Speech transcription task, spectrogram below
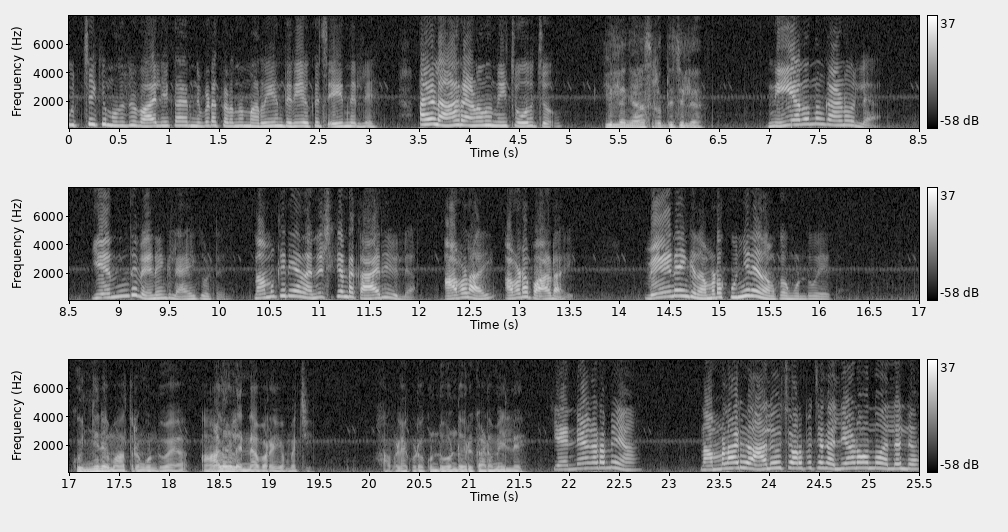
ഉച്ചയ്ക്ക് മുതൽ ബാല്യക്കാരൻ ഇവിടെ കിടന്ന് മറിയും തിരികെയൊക്കെ ചെയ്യുന്നില്ലേ? അയാൾ ആരാണെന്ന് നീ ചോദിച്ചോ? ഇല്ല ഞാൻ ശ്രദ്ധിച്ചില്ല. നീ അതൊന്നും കാണൂല എന്ത് വേണമെങ്കിലും ആയിക്കോട്ടെ. നമുക്കിനി അത് അന്വേഷിക്കേണ്ട കാര്യമില്ല. അവളായി അവടെ പാടായി. വേണമെങ്കിൽ നമ്മുടെ കുഞ്ഞിനെ നമുക്ക് കൊണ്ടുപോയേക്കാം. കുഞ്ഞിനെ മാത്രം കൊണ്ടുപോയാ ആളുകൾ എന്നാ പറയും അമ്മച്ചി? അവളെ കൂടെ കൊണ്ടുപോകേണ്ട ഒരു കടമയില്ലേ? എന്നാ കടമയാ? നമ്മളാരും ആലോചിച്ചുറപ്പിച്ച കല്യാണമൊന്നും അല്ലല്ലോ.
